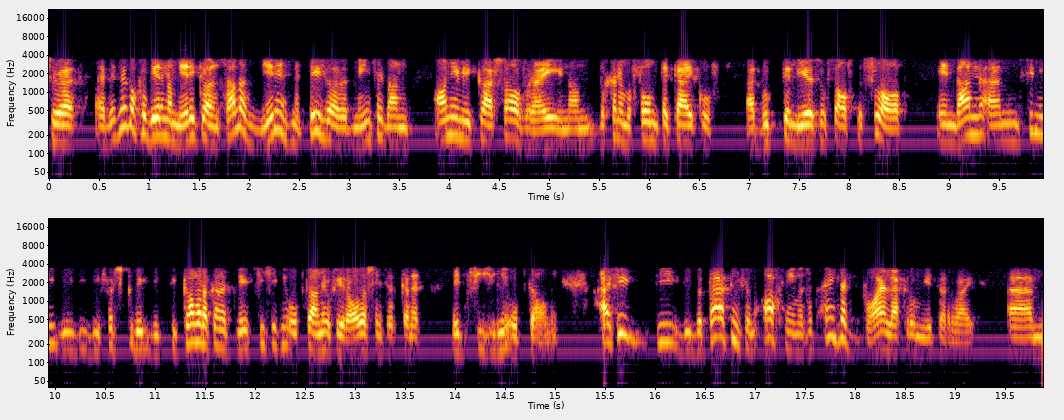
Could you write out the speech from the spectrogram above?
So, uh, dit het al gebeur in Amerika en selfs weer eens met Tesla dat mense dan aanneem die kar self ry en dan begin om 'n fond te kyk of 'n boek te lees of selfs te slaap en dan ehm um, sien die die die die verskil die, die, kamera kan dit net fisies nie optel nie of die radarsensor kan dit net fisies nie optel nie. As jy die die beperkings in ag neem, is dit eintlik baie lekker om mee te ry. Ehm um,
